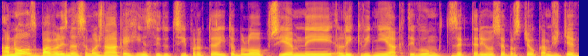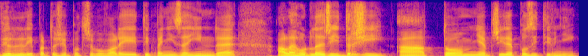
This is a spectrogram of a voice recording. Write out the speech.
ano, zbavili jsme se možná nějakých institucí, pro které to bylo příjemný likvidní aktivum, ze kterého se prostě okamžitě vylili, protože potřebovali ty peníze jinde, ale hodleří drží a to mně přijde pozitivní.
